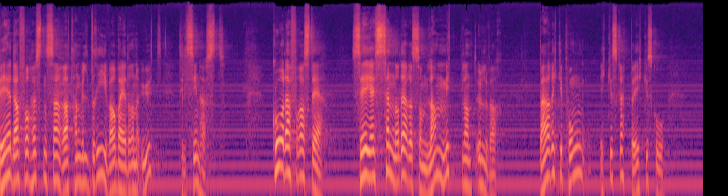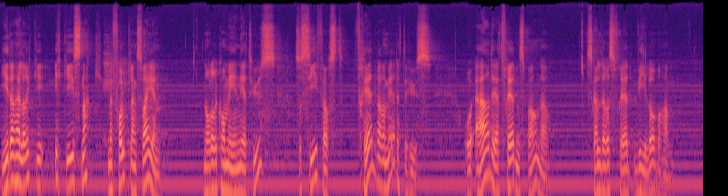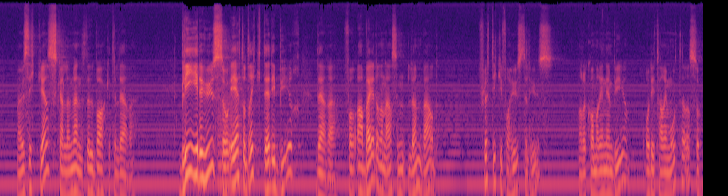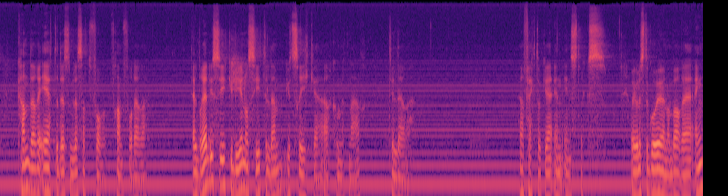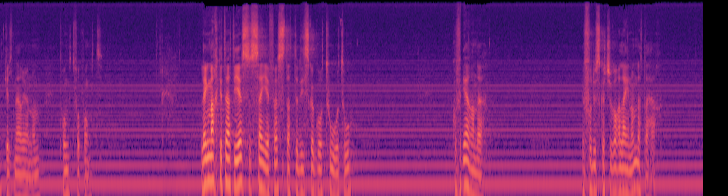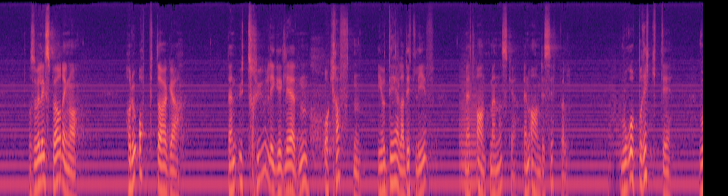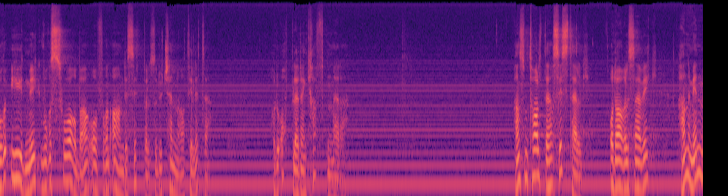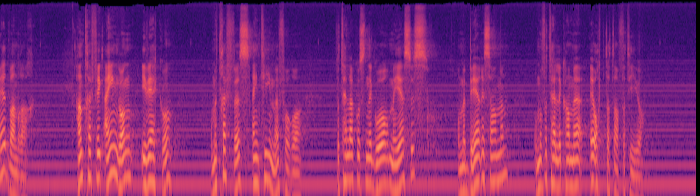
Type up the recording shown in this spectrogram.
Be derfor høstens herre at han vil drive arbeiderne ut til sin høst. Gå derfor av sted. Se, jeg sender dere som lam midt blant ulver. Bær ikke pung, ikke skreppe, ikke sko. Gi dere heller ikke, ikke i snakk med folk langs veien. Når dere kommer inn i et hus, så si først 'Fred være med dette hus'. Og er det et fredens barn der, skal deres fred hvile over ham. Men hvis ikke, skal den vende tilbake til dere. Bli i det huset og et og drikk det de byr dere, for arbeideren er sin lønn verd. Flytt ikke fra hus til hus. Når dere kommer inn i en by og de tar imot dere, så kan dere ete det som blir satt for, framfor dere. Helbred de syke i byen og si til dem Guds rike er kommet nær til dere. Her fikk dere en instruks. Og Jeg har lyst til å gå gjennom bare enkelt ned gjennom punkt for punkt. Legg merke til at Jesus sier først at de skal gå to og to. Hvorfor gjør han det? Jo, for du skal ikke være alene om dette her. Og så vil jeg spørre deg nå Har du oppdaga den utrolige gleden og kraften i å dele ditt liv med et annet menneske, en annen disippel. Hvor oppriktig, hvor ydmyk, hvor sårbar overfor en annen disippel som du kjenner og har tillit til. Har du opplevd den kraften med det? Han som talte her sist helg, Odd Arild Sævik, han er min medvandrer. Han treffer jeg én gang i veka, og vi treffes en time for å fortelle hvordan det går med Jesus. Og vi ber sammen, og vi forteller hva vi er opptatt av for tida.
